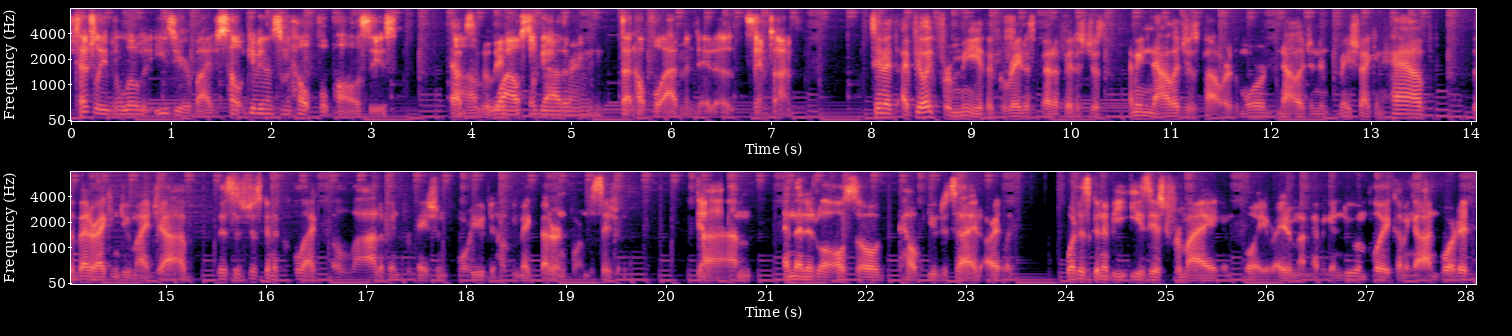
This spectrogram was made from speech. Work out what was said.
potentially even a little bit easier by just help giving them some helpful policies. Um, Absolutely. Um, while still gathering that helpful admin data at the same time. See, I feel like for me, the greatest benefit is just, I mean, knowledge is power. The more knowledge and information I can have, the better I can do my job. This is just going to collect a lot of information for you to help you make better informed decisions. Yeah. Um, and then it'll also help you decide, all right, like, what is going to be easiest for my employee, right? I'm having a new employee coming onboarded,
